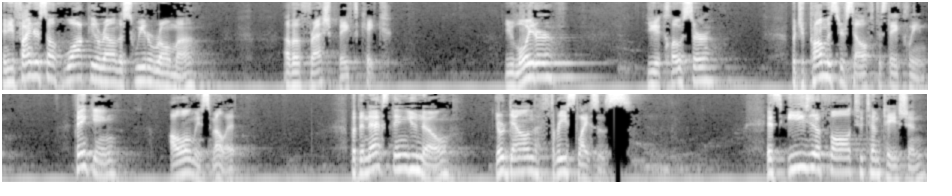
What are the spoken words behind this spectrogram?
And you find yourself walking around the sweet aroma of a fresh baked cake. You loiter, you get closer, but you promise yourself to stay clean, thinking, I'll only smell it. But the next thing you know, you're down three slices. It's easy to fall to temptation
